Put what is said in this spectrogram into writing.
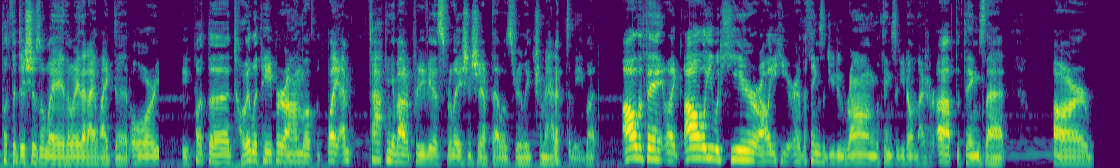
put the dishes away the way that I liked it, or you put the toilet paper on the, like, I'm talking about a previous relationship that was really traumatic to me, but all the thing like all you would hear or all you hear are the things that you do wrong the things that you don't measure up the things that are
